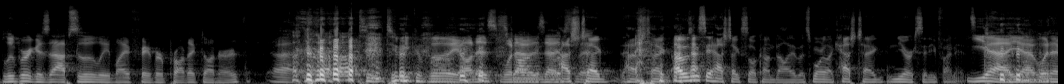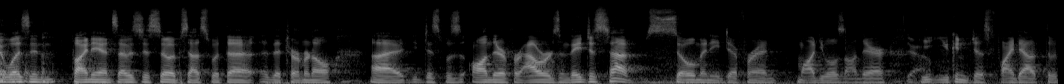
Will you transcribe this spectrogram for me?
Bloomberg is absolutely my favorite product on earth. Uh, to, to, be completely honest, when I was at hashtag hashtag, I was gonna say hashtag Silicon Valley, but it's more like hashtag New York City finance. Yeah, yeah. When I was in finance, I was just so obsessed with the the terminal. Uh, just was on there for hours, and they just have so many different modules on there. Yeah. You, you can just find out the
